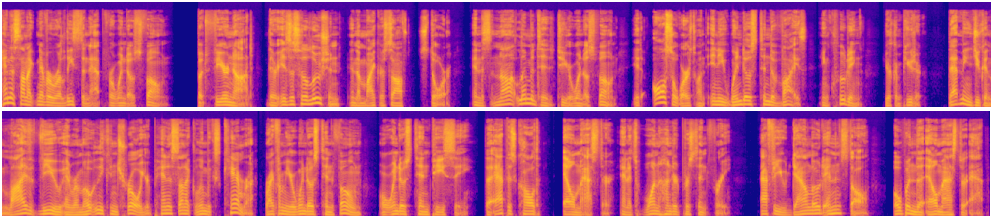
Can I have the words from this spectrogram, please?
Panasonic never released an app for Windows Phone. But fear not, there is a solution in the Microsoft Store, and it's not limited to your Windows Phone. It also works on any Windows 10 device, including your computer. That means you can live view and remotely control your Panasonic Lumix camera right from your Windows 10 phone or Windows 10 PC. The app is called LMaster and it's 100% free. After you download and install, open the LMaster app.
